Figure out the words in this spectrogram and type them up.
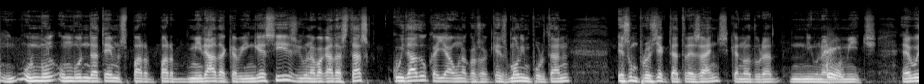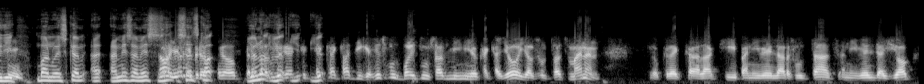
un, munt- un munt de temps per, per mirar de que vinguessis i una vegada estàs, cuidado que hi ha una cosa que és molt important, és un projecte de 3 anys que no ha durat ni un any i mig. Eh? Vull dir, bueno, és que a, a més a més... No, jo, saps però, que- però, però, jo no, però, jo, que, que, que, que, això és futbol i tu saps millor que, que jo i els resultats manen. Però crec que l'equip a nivell de resultats, a nivell de joc,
